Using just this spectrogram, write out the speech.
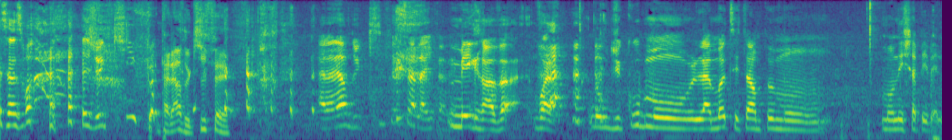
ça se voit, je kiffe. T'as l'air de kiffer. Elle a l'air de kiffer sa life. Mais grave, voilà. Donc, du coup, mon, la mode, c'était un peu mon, mon échappée belle.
